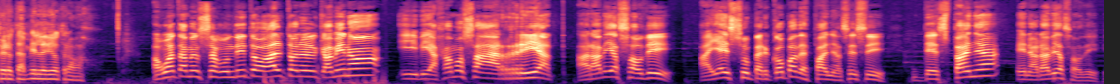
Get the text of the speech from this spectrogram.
pero también le dio trabajo. Aguántame un segundito, alto en el camino y viajamos a Riyadh, Arabia Saudí. Ahí hay Supercopa de España, sí, sí, de España en Arabia Saudí.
